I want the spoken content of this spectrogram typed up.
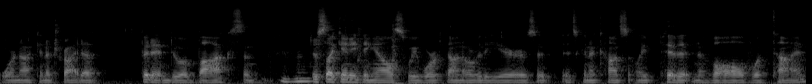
we're not going to try to fit it into a box. And mm-hmm. just like anything else we've worked on over the years, it, it's going to constantly pivot and evolve with time,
